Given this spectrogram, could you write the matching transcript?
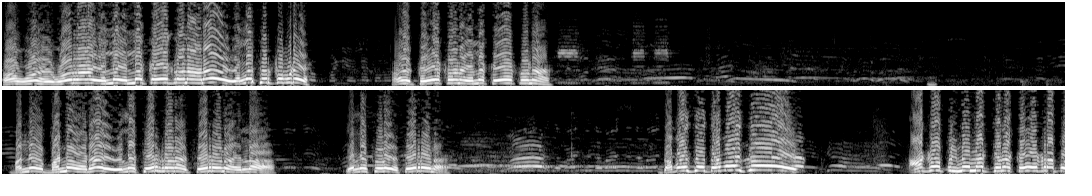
ಹಾ ಓ- ಓಡೋಣ ಎಲ್ಲ ಎಲ್ಲ ಕೈ ಹಾಕೋಣ ಅಣ್ಣ ಎಲ್ಲ ಸೇರ್ಕೊಬಿಡಿ ಹಾ ಕೈ ಹಾಕೋಣ ಎಲ್ಲ ಕೈ ಹಾಕೋಣ ಬನ್ನ ಬಣ್ಣ ಅಣ್ಣ ಎಲ್ಲ ಸೇರೋಣ ಸೇರೋಣ ಎಲ್ಲ. ಎಲ್ಲ ಸೇರೋಣ ದಬಾಯಿಸು ದಬಾಯಿಸು! ಆಗ್ರಪ್ಪ ಇನ್ನೊಂದು ನಾಲ್ಕು ಜನ ಕೈ ಆಗ್ರಪ್ಪ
